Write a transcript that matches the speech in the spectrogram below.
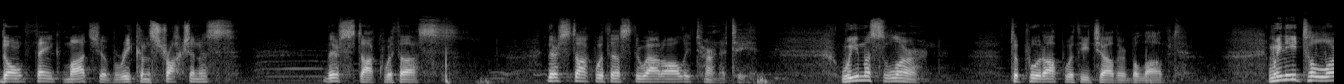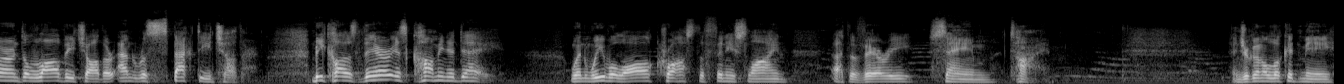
don't think much of Reconstructionists, they're stuck with us. They're stuck with us throughout all eternity. We must learn to put up with each other, beloved. We need to learn to love each other and respect each other because there is coming a day when we will all cross the finish line at the very same time. And you're going to look at me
